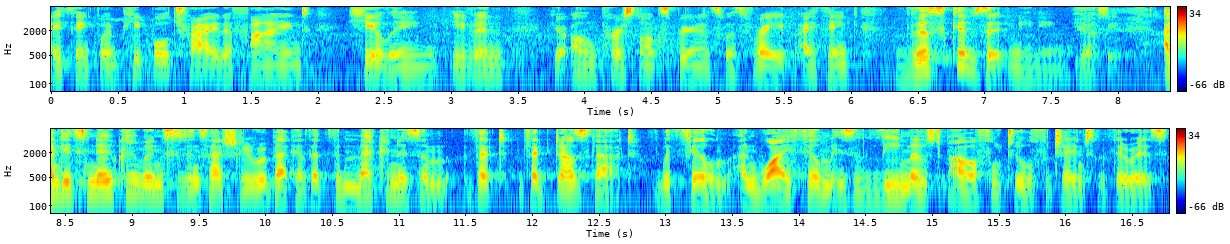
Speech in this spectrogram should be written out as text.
I think, when people try to find healing, even your own personal experience with rape, I think this gives it meaning. Yes. And it's no coincidence, actually, Rebecca, that the mechanism that, that does that with film and why film is the most powerful tool for change that there is,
